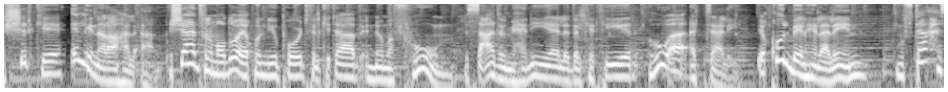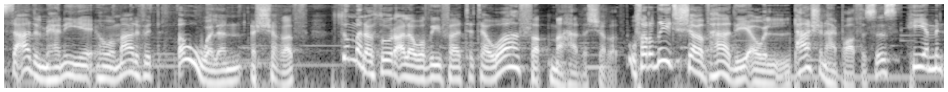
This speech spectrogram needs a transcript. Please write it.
الشركة اللي نراها الآن. الشاهد في الموضوع يقول نيوبورت في الكتاب أنه مفهوم السعادة المهنية لدى الكثير هو التالي. يقول بين هلالين مفتاح السعادة المهنية هو معرفة أولا الشغف ثم العثور على وظيفة تتوافق مع هذا الشغف. وفرضية الشغف هذه أو ال passion hypothesis هي من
